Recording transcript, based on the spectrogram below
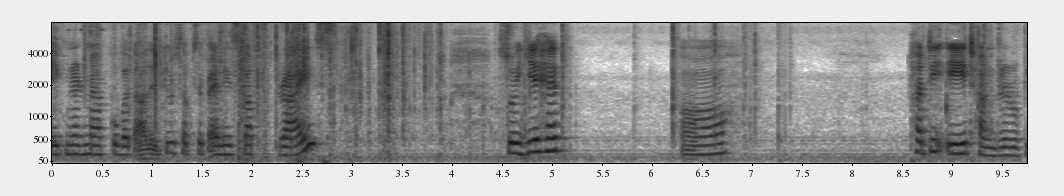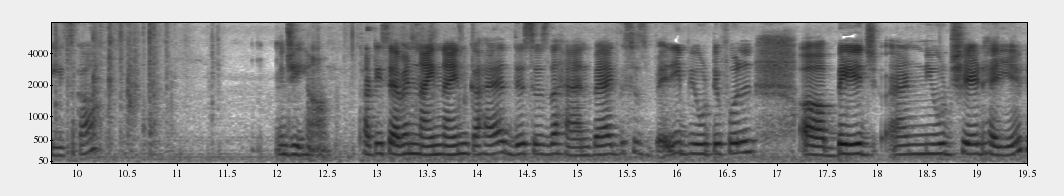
एक मिनट में आपको बता देती हूँ। सबसे पहले इसका प्राइस सो so, ये है थर्टी एट हंड्रेड रुपीज़ का। जी हाँ थर्टी सेवन नाइन नाइन का है। This is the handbag this is very beautiful beige and nude shade है ये।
